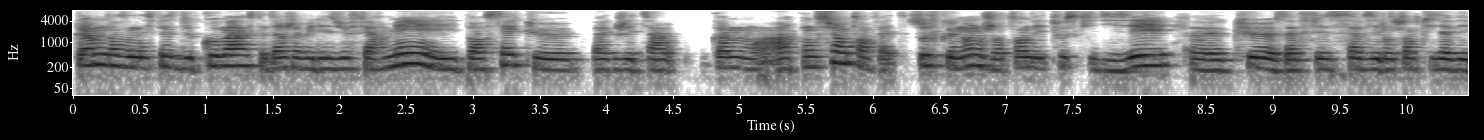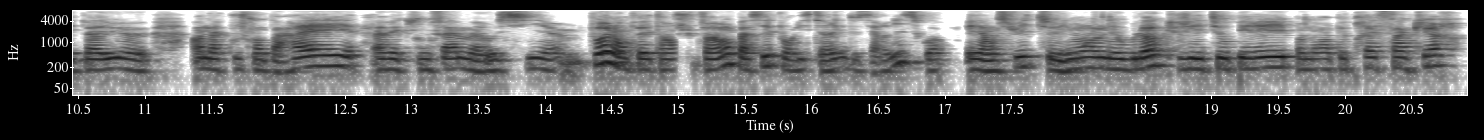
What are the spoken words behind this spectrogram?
comme dans un espèce de coma, c'est-à-dire j'avais les yeux fermés et il pensait que, bah, j'étais comme inconsciente en fait. Sauf que non, j'entendais tout ce qu'ils disaient, euh, que ça, fait, ça faisait longtemps qu'ils n'avaient pas eu euh, un accouchement pareil, avec une femme aussi folle en fait. Hein. Je suis vraiment passée pour l'hystérique de service quoi. Et ensuite, ils m'ont emmenée au bloc, j'ai été opérée pendant à peu près 5 heures.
